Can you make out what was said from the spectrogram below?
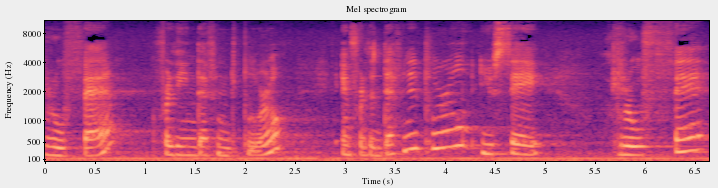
rufe for the indefinite plural, and for the definite plural, you say rufete.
